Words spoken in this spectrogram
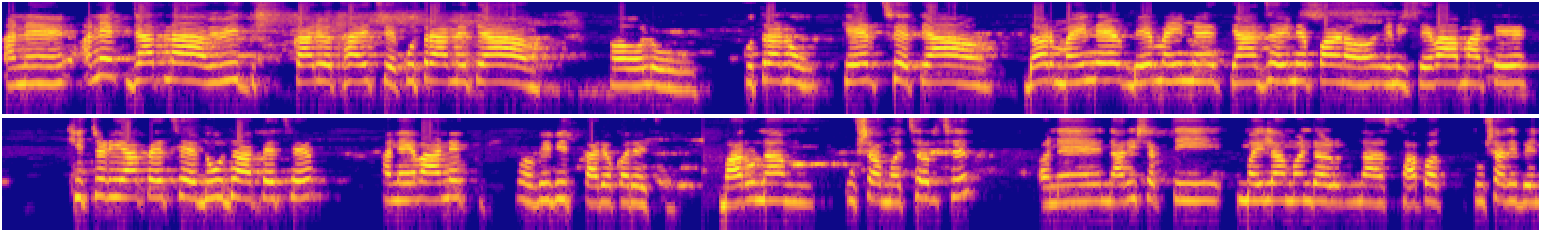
અને અનેક જાતના વિવિધ કાર્યો થાય છે. કૂતરાને ત્યાં ઓલું કૂતરાનું કેર છે, ત્યાં દર મહિને, બે મહિને ત્યાં જઈને પણ એની સેવા માટે ખીચડી આપે છે, દૂધ આપે છે અને એવા અનેક વિવિધ કાર્યો કરે છે. મારું નામ ઉષા મચ્છર છે અને નારી શક્તિ મહિલા મંડળના સ્થાપક તુષારીબેન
